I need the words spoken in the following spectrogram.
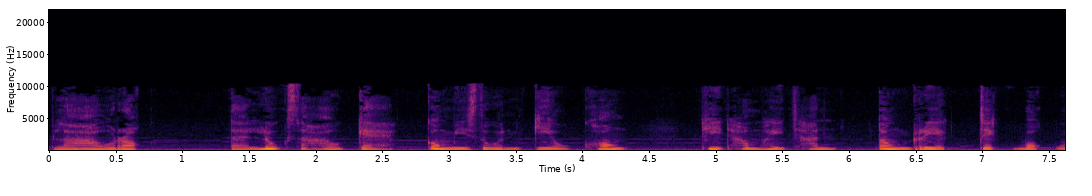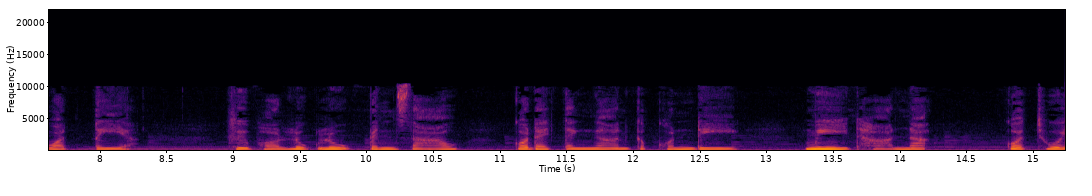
เปล่าหรอก แต่ลูกสาวแก่ก็มีส่วนเกี่ยวข้อง ที่ทำให้ฉันต้องเรียกเจ๊กบกว่าเตีย คือพอลูกๆเป็นสาว ก็ได้แต่งงานกับคนดี มีฐานะ ก็ช่วย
